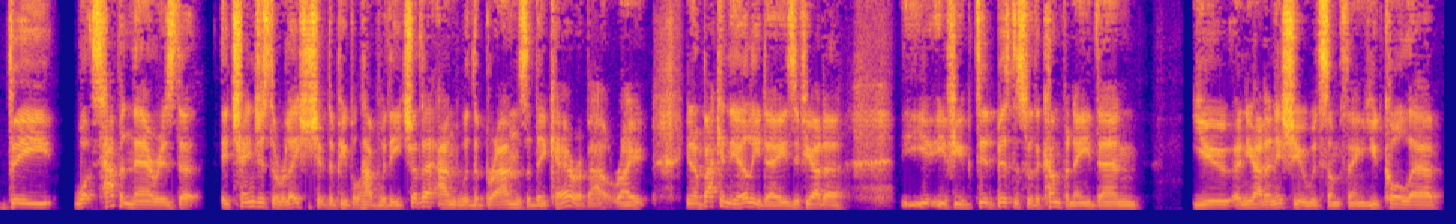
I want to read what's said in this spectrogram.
the, what's happened there is that it changes the relationship that people have with each other and with the brands that they care about, right? You know, back in the early days, if you had a, if you did business with a company, then you, and you had an issue with something, you'd call their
